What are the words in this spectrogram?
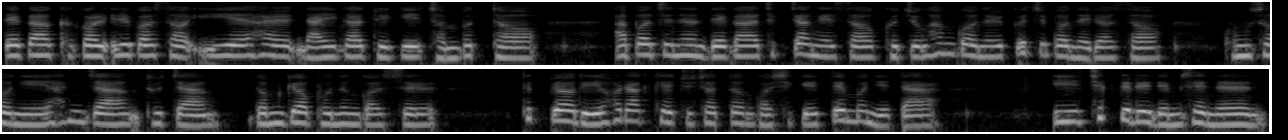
내가 그걸 읽어서 이해할 나이가 되기 전부터 아버지는 내가 책장에서 그 중 한 권을 끄집어 내려서 공손히 한 장, 두 장 넘겨보는 것을 특별히 허락해 주셨던 것이기 때문이다. 이 책들의 냄새는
